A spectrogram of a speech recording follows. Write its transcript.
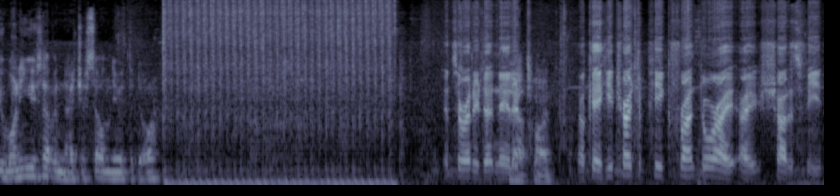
Do one of you have a nitro cell near the door? It's already detonated. Yeah, it's mine. Okay, he tried to peek front door. I, I shot his feet.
